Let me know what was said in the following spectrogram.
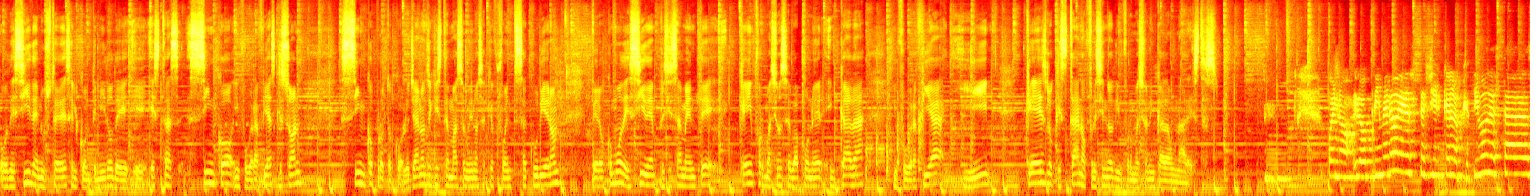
o deciden ustedes el contenido de estas cinco infografías que son cinco protocolos. Ya nos dijiste más o menos a qué fuentes acudieron, pero cómo deciden precisamente qué información se va a poner en cada infografía y qué es lo que están ofreciendo de información en cada una de estas. Bueno, lo primero es decir que el objetivo de estas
